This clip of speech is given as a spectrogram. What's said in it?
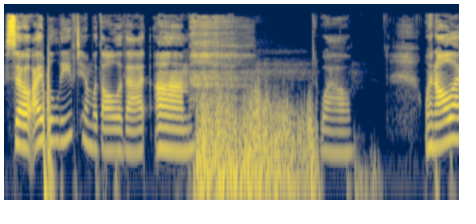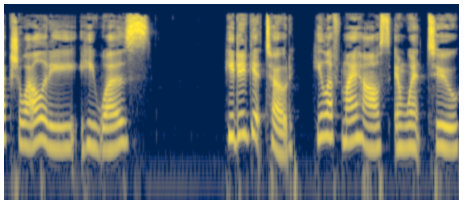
So I believed him with all of that. Um, wow. When all actuality, he was, he did get towed. He left my house and went to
